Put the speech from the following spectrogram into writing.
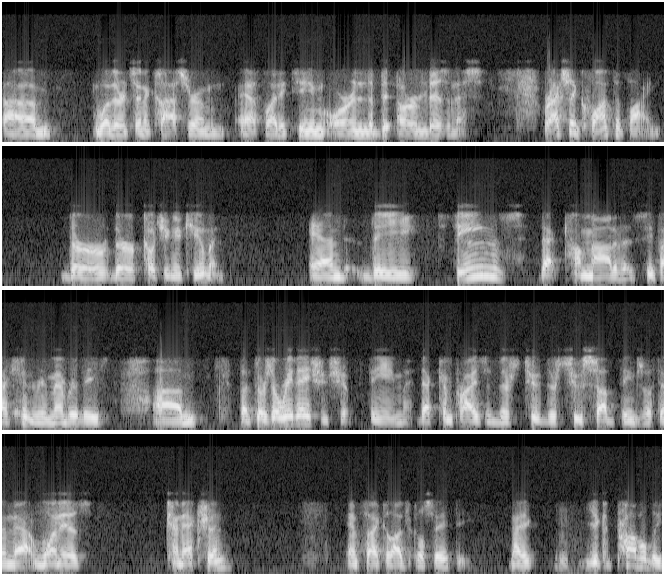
um, whether it's in a classroom, athletic team, or in the or in business, we're actually quantifying their their coaching acumen, and the themes that come out of it. See if I can remember these. Um, but there's a relationship theme that comprises there's two there's two sub themes within that. One is connection and psychological safety. Now, you could probably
